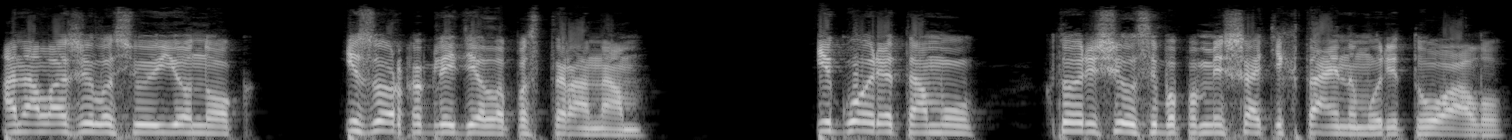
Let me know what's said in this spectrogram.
она ложилась у ее ног и зорко глядела по сторонам. И горе тому, кто решился бы помешать их тайному ритуалу.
